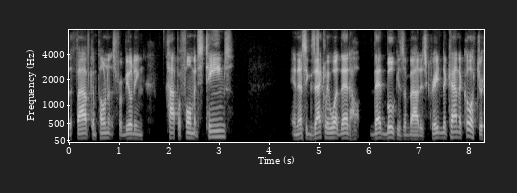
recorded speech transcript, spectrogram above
The Five Components for Building High Performance Teams. And that's exactly what that, that book is about is creating the kind of culture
